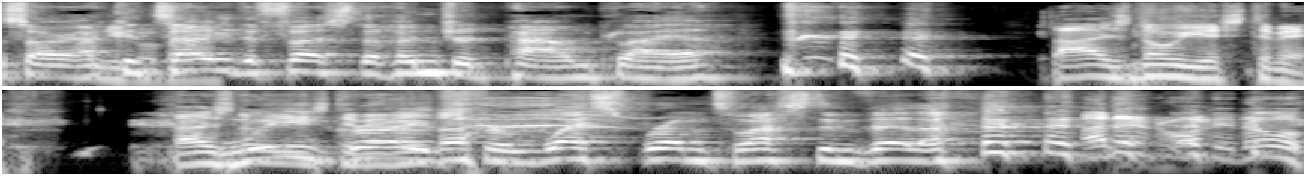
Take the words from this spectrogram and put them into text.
Sorry, I You could go tell back. you the first hundred pound player. that is no use to me. That is no Willie use to me. Groves from West Brom to Aston Villa. I didn't want to know.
